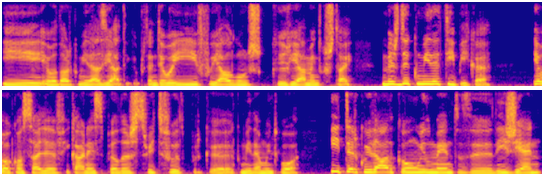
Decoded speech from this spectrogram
e eu adoro comida asiática. Portanto, eu aí fui a alguns que realmente gostei. Mas de comida típica, eu aconselho a ficarem-se pelas street food, porque a comida é muito boa. E ter cuidado com o elemento de, de higiene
